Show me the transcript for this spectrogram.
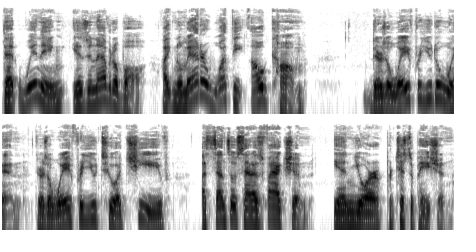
that winning is inevitable. Like no matter what the outcome, there's a way for you to win. There's a way for you to achieve a sense of satisfaction in your participation.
